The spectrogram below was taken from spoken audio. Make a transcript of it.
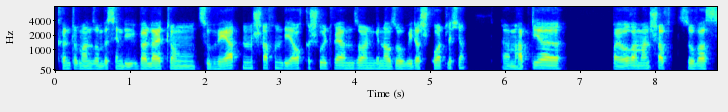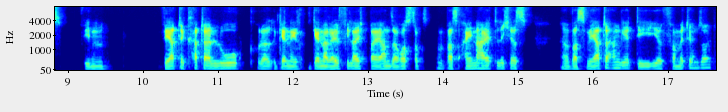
könnte man so ein bisschen die Überleitung zu Werten schaffen, die auch geschult werden sollen, genauso wie das Sportliche. Ähm, habt ihr bei eurer Mannschaft sowas wie ein Wertekatalog oder generell vielleicht bei Hansa Rostock was Einheitliches, äh, was Werte angeht, die ihr vermitteln sollt?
